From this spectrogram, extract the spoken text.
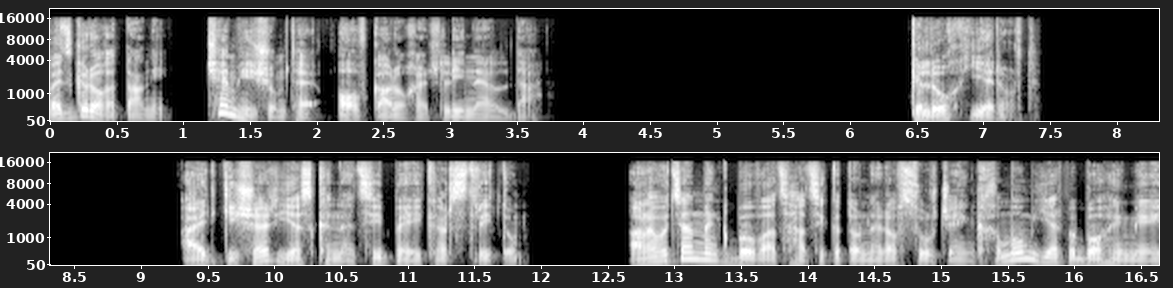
Բայց գրողը տանի, չեմ հիշում թե ով կարող էր լինել դա։ Գլուխ 3 Այդ գիշեր ես քնեցի Baker Street-ում։ Առավոտյան մենք բոված հացի կտորներով սուրճ էինք խմում, երբ Բոհեմիայի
